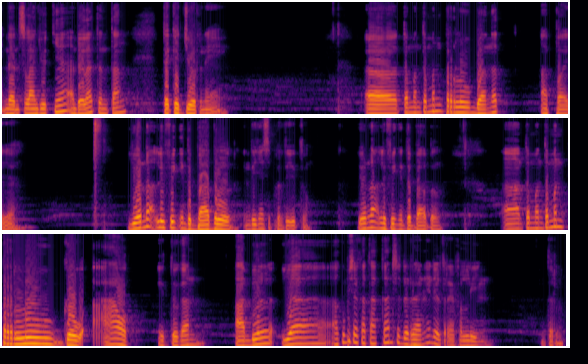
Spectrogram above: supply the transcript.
Dan selanjutnya adalah tentang take a journey. Uh, teman-teman perlu banget apa ya? You're not living in the bubble. Intinya seperti itu. You're not living in the bubble. Uh, teman-teman perlu go out itu kan ambil ya aku bisa katakan sederhananya adalah traveling gitu loh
